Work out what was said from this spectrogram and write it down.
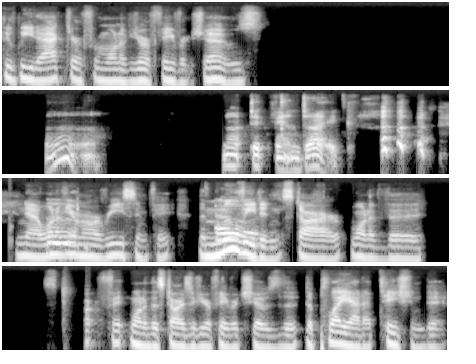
the lead actor from one of your favorite shows. Oh, not Dick Van Dyke. no, one of your more recent. Fa- the movie oh. didn't star one of the star, one of the stars of your favorite shows. The the play adaptation did.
